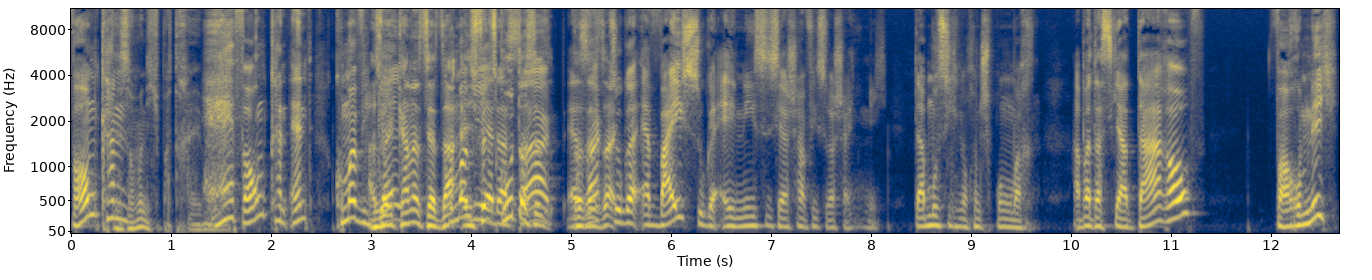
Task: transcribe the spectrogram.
Warum kann. das soll man nicht übertreiben. Hä, warum kann Ant. Guck mal, wie Also geil. er kann das ja sagen. Mal, Ich find's das gut, dass er- sagt. Er er sagt sagt- sogar, er weiß sogar, ey, nächstes Jahr schaffe ich es wahrscheinlich nicht. Da muss ich noch einen Sprung machen. Aber das Jahr darauf, warum nicht?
